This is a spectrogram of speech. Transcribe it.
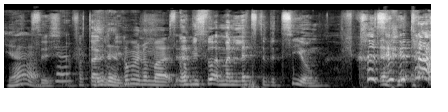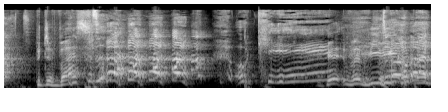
Ja. sehe ich einfach da Also, da kommen wir nochmal. Das ist irgendwie so an meine letzte Beziehung. Bitte was? Okay. Wie, wie, wie, kann man,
